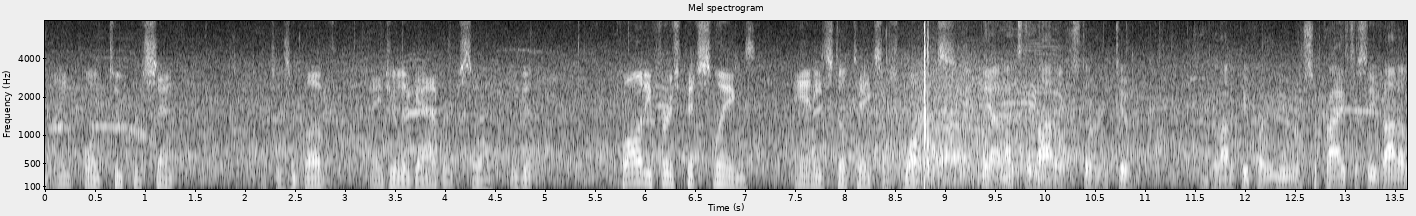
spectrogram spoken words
9.2%, which is above major league average. So you get quality first pitch swings, and he still takes his walks. Yeah, that's the Votto story, too. And a lot of people, you're surprised to see Votto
